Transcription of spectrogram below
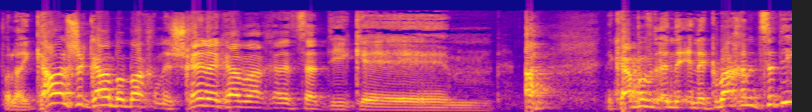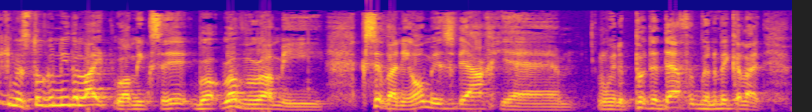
But like kasha kamba kamba tzadikim. Ah. The in the, in the and Tzadikim is still going to need the light. Rami Rav Rami Omis V'Achye. I'm going to put the death. I'm going to make a light. If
